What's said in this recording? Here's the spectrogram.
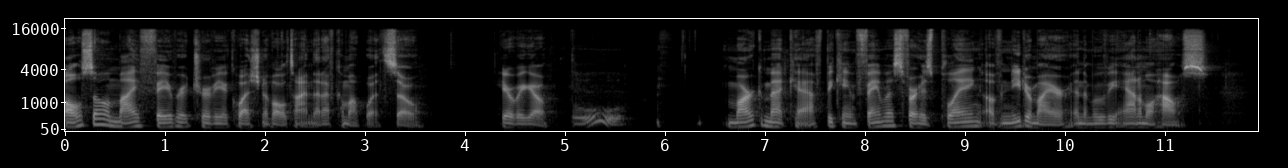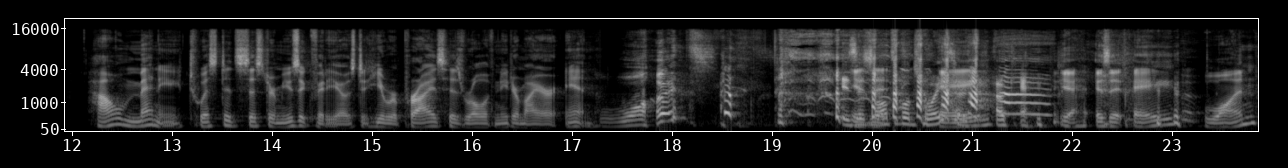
Also, my favorite trivia question of all time that I've come up with. So here we go. Ooh. Mark Metcalf became famous for his playing of Niedermeyer in the movie Animal House. How many Twisted Sister music videos did he reprise his role of Niedermeyer in? What? Is, Is it it multiple choice? okay. Yeah. Is it A, one,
